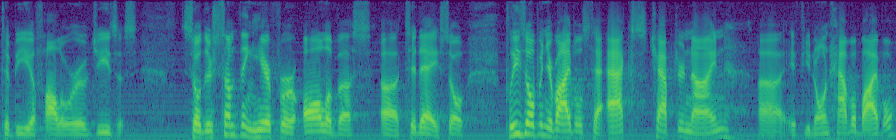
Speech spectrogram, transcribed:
to be a follower of Jesus. So there's something here for all of us uh, today. So please open your Bibles to Acts chapter 9. Uh, if you don't have a Bible,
